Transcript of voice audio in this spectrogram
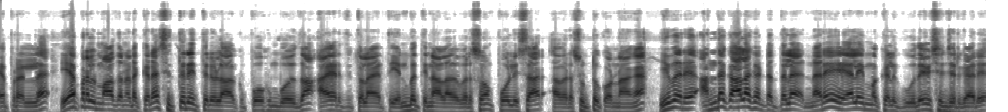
ஏப்ரலில். ஏப்ரல் மாதம் நடக்கிற சித்திரை திருவிழாவுக்கு போகும்போது தான் ஆயிரத்தி தொள்ளாயிரத்தி எண்பத்தி நாலாவது வருஷம் போலீசார் அவரை சுட்டு கொன்னாங்க. இவர் அந்த காலகட்டத்தில் நிறைய ஏழை மக்களுக்கு உதவி செஞ்சிருக்காரு.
